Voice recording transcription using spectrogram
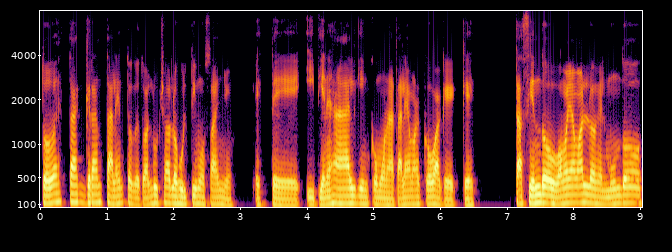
todo este gran talento que tú has luchado en los últimos años, este, y tienes a alguien como Natalia Markova que, está haciendo, vamos a llamarlo, en el mundo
